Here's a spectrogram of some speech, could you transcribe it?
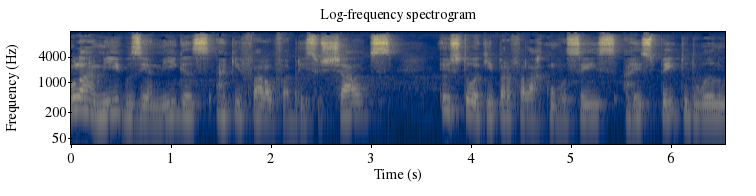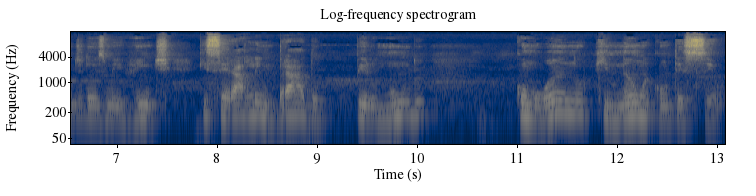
Olá, amigos e amigas. Aqui fala o Fabrício Schultz. Eu estou aqui para falar com vocês a respeito do ano de 2020, que será lembrado pelo mundo como o ano que não aconteceu.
